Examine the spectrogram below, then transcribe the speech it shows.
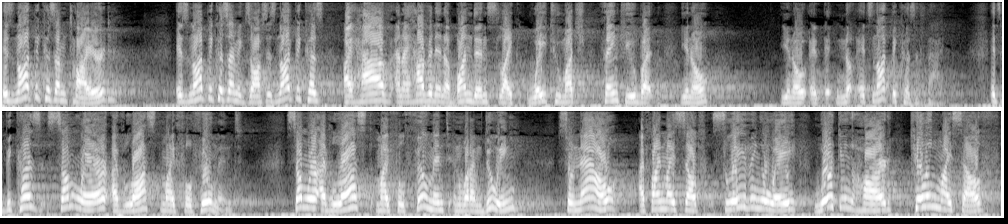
is not because I'm tired, is not because I'm exhausted, is not because I have and I have it in abundance, like way too much, thank you, but you know, you know, it, it, no, it's not because of that. It's because somewhere I've lost my fulfillment. Somewhere I've lost my fulfillment in what I'm doing. So now I find myself slaving away, working hard, killing myself.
